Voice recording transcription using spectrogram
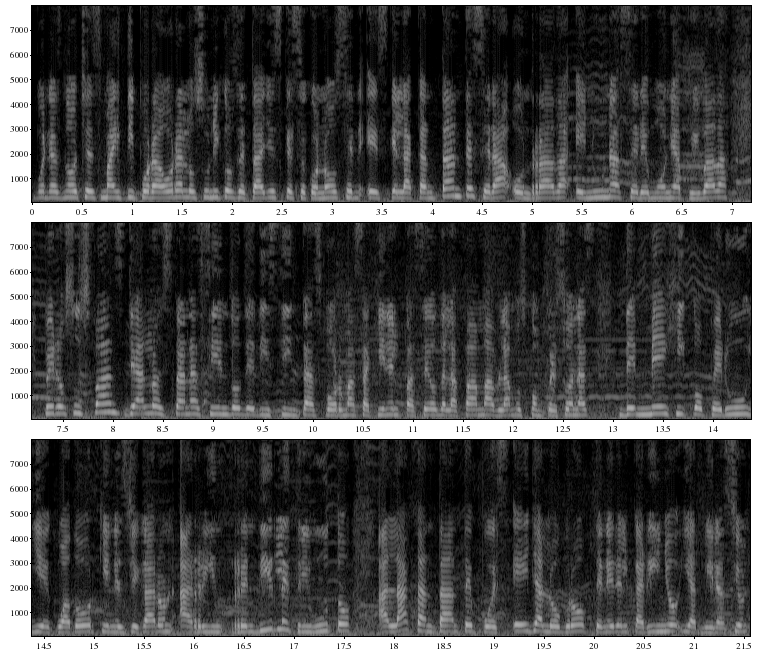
Buenas noches, Maiti. Por ahora los únicos detalles que se conocen es que la cantante será honrada en una ceremonia privada, pero sus fans ya lo están haciendo de distintas formas. Aquí en el Paseo de la Fama hablamos con personas de México, Perú y Ecuador, quienes llegaron a rendirle tributo a la cantante, pues ella logró obtener el cariño y admiración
